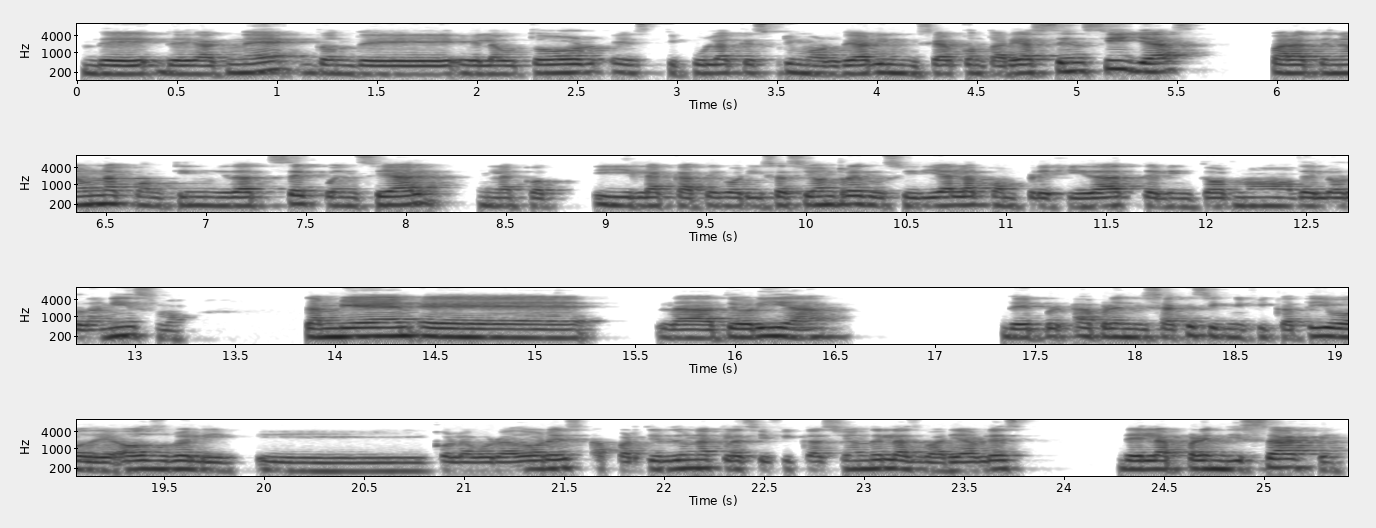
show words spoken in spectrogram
de, de donde el autor estipula que es primordial iniciar con tareas sencillas para tener una continuidad secuencial y la categorización reduciría la complejidad del entorno del organismo. También eh, la teoría de aprendizaje significativo de Oswell y, colaboradores a partir de una clasificación de las variables del aprendizaje.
